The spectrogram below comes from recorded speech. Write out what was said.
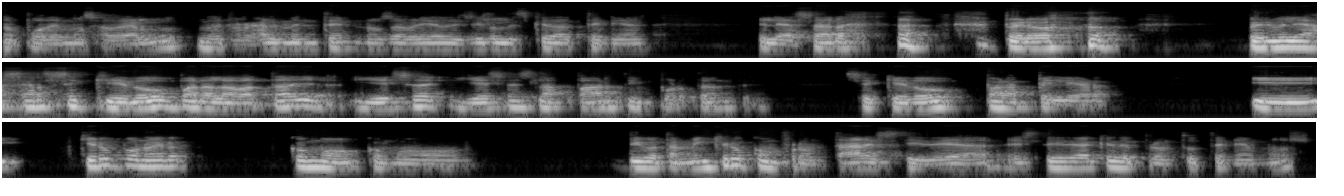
no podemos saberlo, realmente no sabría decirles qué edad tenía, Eleazar, pero, pero Eleazar se quedó para la batalla y esa, y esa es la parte importante. Se quedó para pelear. Y quiero poner como, como, digo, también quiero confrontar esta idea, esta idea que de pronto tenemos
